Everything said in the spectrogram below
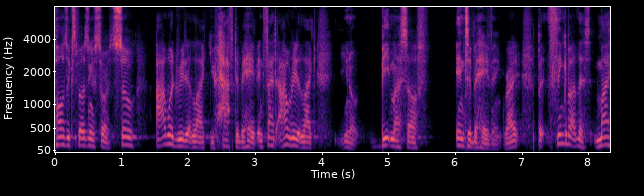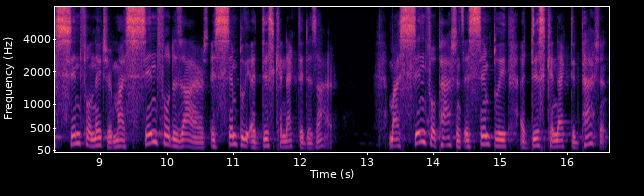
Paul's exposing a source. So I would read it like you have to behave. In fact, I would read it like, you know, beat myself into behaving, right? But think about this. My sinful nature, my sinful desires is simply a disconnected desire. My sinful passions is simply a disconnected passion.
